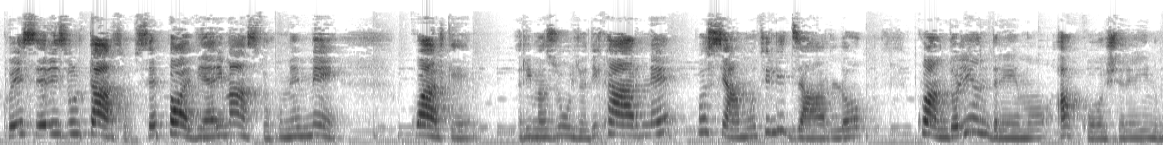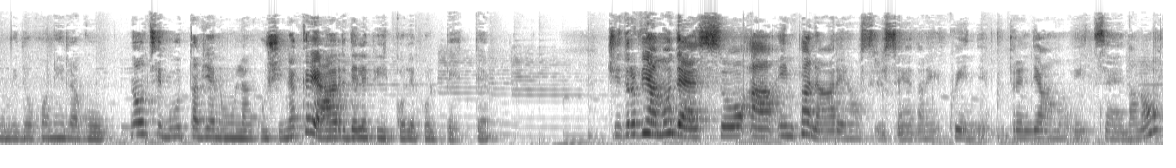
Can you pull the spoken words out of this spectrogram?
questo è il risultato. Se poi vi è rimasto come me qualche rimasuglio di carne possiamo utilizzarlo quando li andremo a cuocere in umido con il ragù. Non si butta via nulla in cucina, a creare delle piccole polpette. Ci troviamo adesso a impanare i nostri sedani, quindi prendiamo il sedano,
